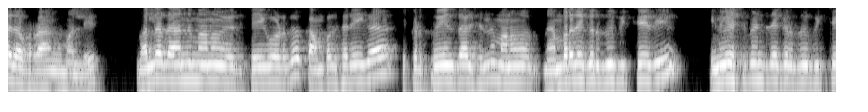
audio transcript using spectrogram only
అది ఒక రాంగ్ మళ్ళీ. మళ్ళీ దాన్ని మనం చేయకూడదు. కంపల్సరీగా ఇక్కడ చూపించాల్సింది మనం మెంబర్ దగ్గర చూపించేది ఇన్వెస్ట్మెంట్ దగ్గర చూపించే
